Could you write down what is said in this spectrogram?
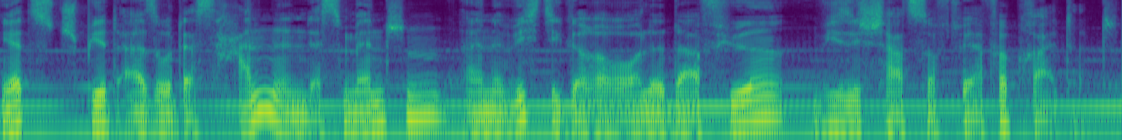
Jetzt spielt also das Handeln des Menschen eine wichtigere Rolle dafür, wie sich Schadsoftware verbreitet.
